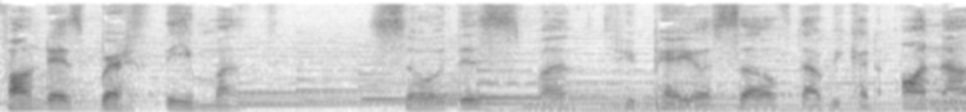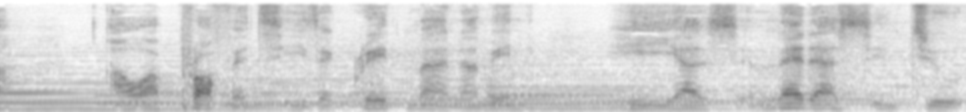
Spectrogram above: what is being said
founder's birthday month. So this month, prepare yourself that we can honor our prophet. He's a great man. I mean, he has led us into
